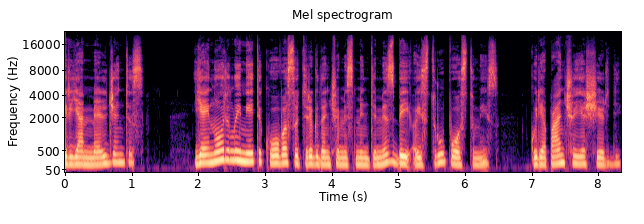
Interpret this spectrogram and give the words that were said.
ir jam meldžiantis, jei nori laimėti kovą su trikdančiomis mintimis bei aistrų postumiais, kurie pančioje širdį.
